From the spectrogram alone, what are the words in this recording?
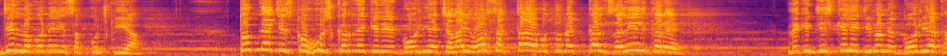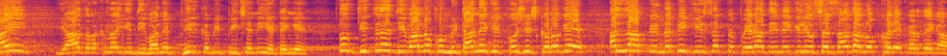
जिन लोगों ने ये सब कुछ किया। तुमने जिसको खुश करने के लिए गोलियाँ चलाई, हो सकता है वो तुम्हें कल जलील करे। लेकिन जिसके लिए जिन्होंने गोलियाँ खाई याद रखना, ये दीवाने फिर कभी पीछे नहीं हटेंगे। तुम जितने दीवानों को मिटाने की कोशिश करोगे, अल्लाह अपने नबी की इज़्ज़त पे पेरा देने के लिए उससे ज़्यादा लोग खड़े कर देगा।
